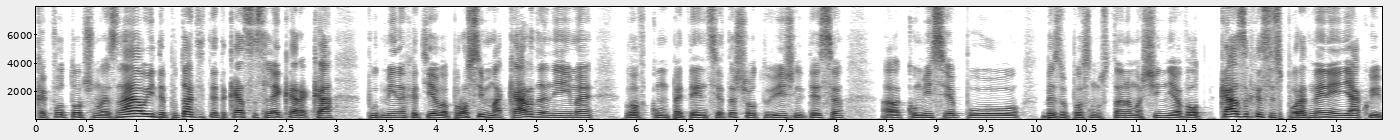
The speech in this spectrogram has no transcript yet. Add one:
какво точно е знаел и депутатите така с лека ръка подминаха тия въпроси, макар да не име в компетенцията, защото виж ли, те са а, комисия по безопасността на машинния вод. Казаха се според мен и някои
